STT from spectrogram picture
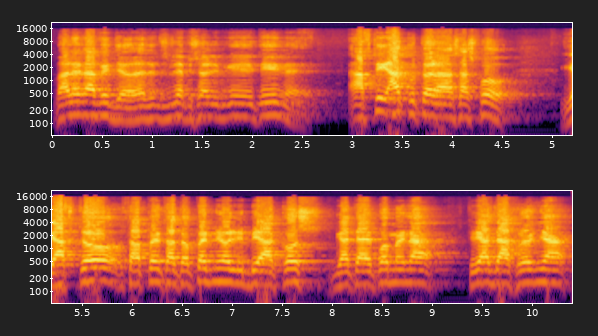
Βάλε ένα βίντεο, ρε. δεν τους βλέπεις όλοι ποιοι- τι είναι. Αυτή, άκου τώρα να σας πω. Γι' αυτό θα, πέ- θα το παίρνει ο Ολυμπιακός για τα επόμενα 30 χρόνια.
